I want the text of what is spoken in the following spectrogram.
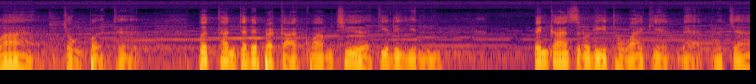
ว่าจงเปิดเถิด เพื่อท่านจะได้ประกาศความเชื่อที่ได้ยิน เป็นการสดุดีถวายเกียรติแด่พระเจ้า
